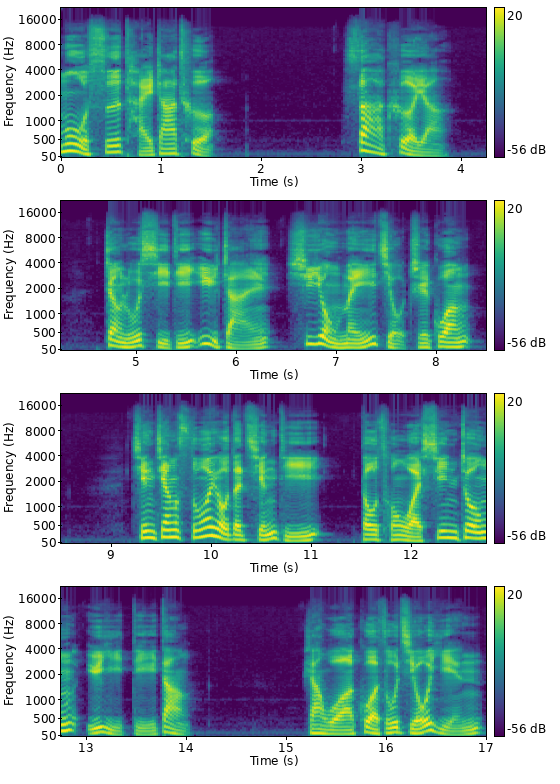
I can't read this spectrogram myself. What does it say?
穆斯台扎特，萨克呀，正如洗涤玉盏需用美酒之光，请将所有的情敌都从我心中予以涤荡，让我过足酒瘾，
